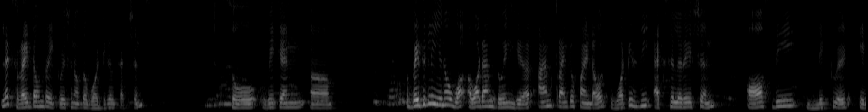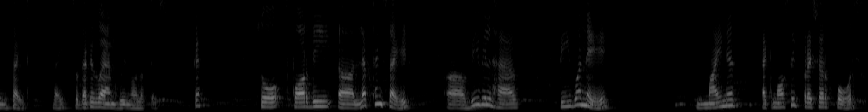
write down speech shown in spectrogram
let's write down the equation of the vertical sections. So we can uh, so basically you know what, what i'm doing here i'm trying to find out what is the acceleration of the liquid inside right? So that is why i'm doing all of this okay? So for the uh, left hand side uh, we will have p1a minus atmospheric pressure force.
